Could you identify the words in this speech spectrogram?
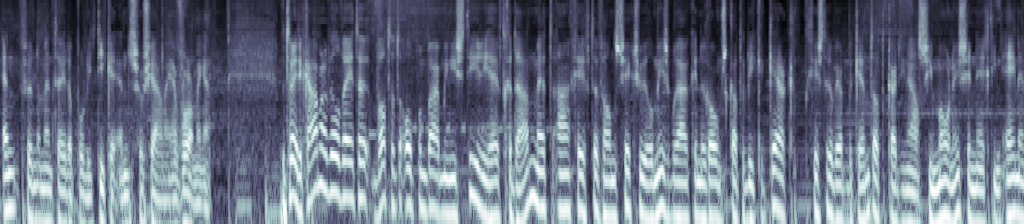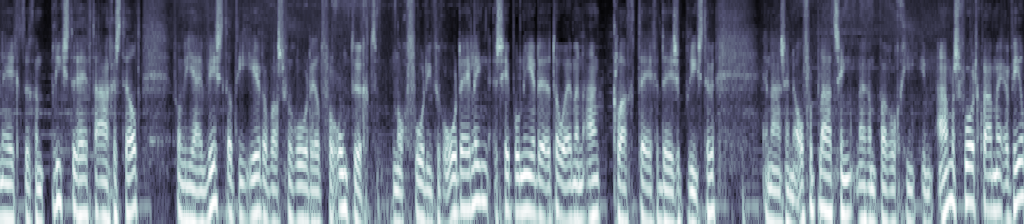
en fundamentele politieke en sociale hervormingen. De Tweede Kamer wil weten wat het Openbaar Ministerie heeft gedaan... met aangifte van seksueel misbruik in de Rooms-Katholieke Kerk. Gisteren werd bekend dat kardinaal Simonis in 1991 een priester heeft aangesteld... van wie hij wist dat hij eerder was veroordeeld voor ontucht. Nog voor die veroordeling seponeerde het OM een aanklacht tegen deze priester. En na zijn overplaatsing naar een parochie in Amersfoort... kwamen er weer,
